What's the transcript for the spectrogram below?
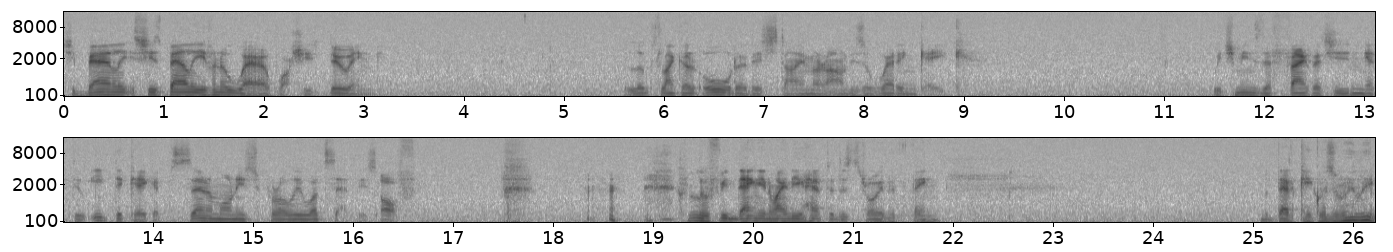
She barely, she's barely even aware of what she's doing. Looks like her order this time around is a wedding cake. Which means the fact that she didn't get to eat the cake at the ceremony is probably what set this off. Luffy, dang it, why do you have to destroy the thing? But that cake was really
